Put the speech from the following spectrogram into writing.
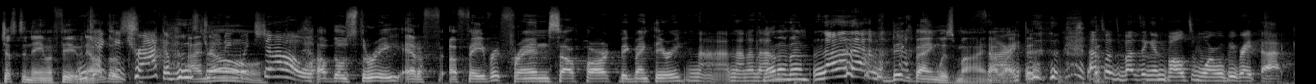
just to name a few. We Now, can't of keep track of who's I streaming which show. Of those three, at a, a favorite, Friends, South Park, Big Bang Theory? Nah, none of them. None of them? None of them. Big Bang was mine. I liked it. That's what's buzzing in Baltimore. We'll be right back.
